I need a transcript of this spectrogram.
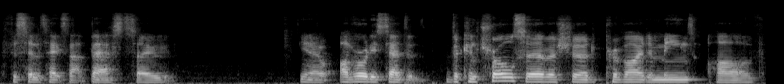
facilitates that best. So, you know, I've already said that the control server should provide a means of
